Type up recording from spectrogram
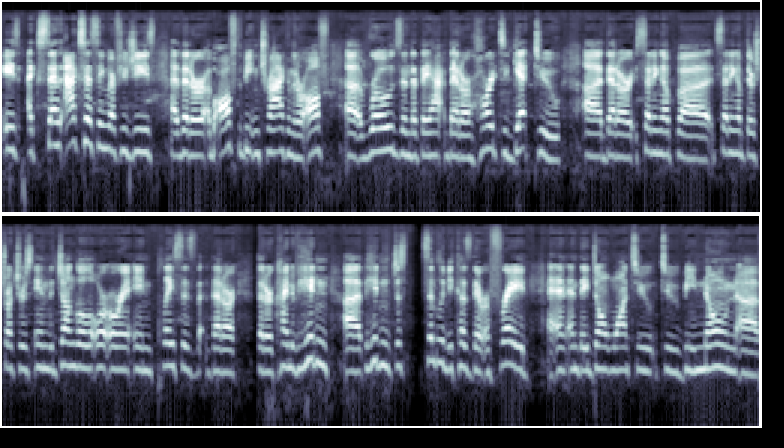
is access, accessing refugees uh, that are off the beaten track and that are off uh, roads and that they that are hard to get to, uh, that are setting up uh, setting up their structures in the jungle or, or in places that, that are that are kind of hidden uh, hidden just simply because they're afraid and, and they don't want to, to be known uh,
